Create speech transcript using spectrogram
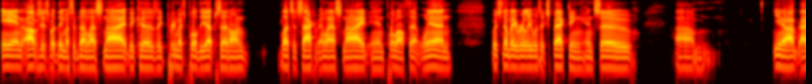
and obviously, it's what they must have done last night because they pretty much pulled the upset on Blessed Sacrament last night and pulled off that win, which nobody really was expecting. And so, um, you know, I, I,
